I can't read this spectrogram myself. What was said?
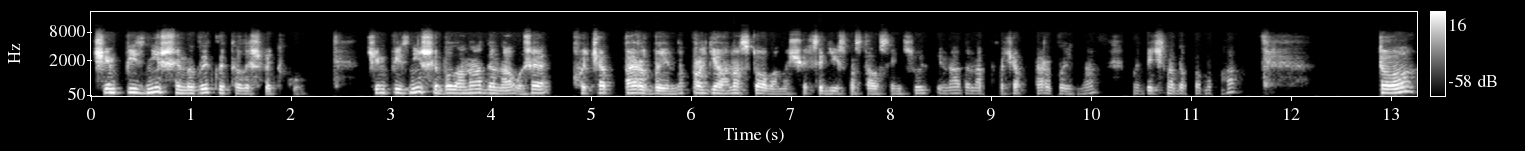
чим пізніше ми викликали швидку, чим пізніше була надана вже хоча б первинна, продіагностовано, що це дійсно стався інсульт, і надана хоча б первинна медична допомога, то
